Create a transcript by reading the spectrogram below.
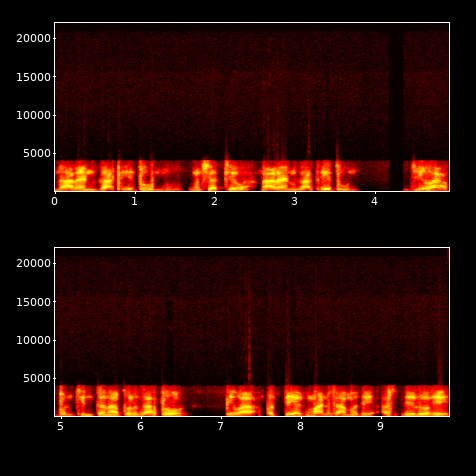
नारायण गाथेतून लक्षात ठेवा नारायण गाथेतून जेव्हा आपण चिंतनापर जातो तेव्हा प्रत्येक माणसामध्ये असलेलो हे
